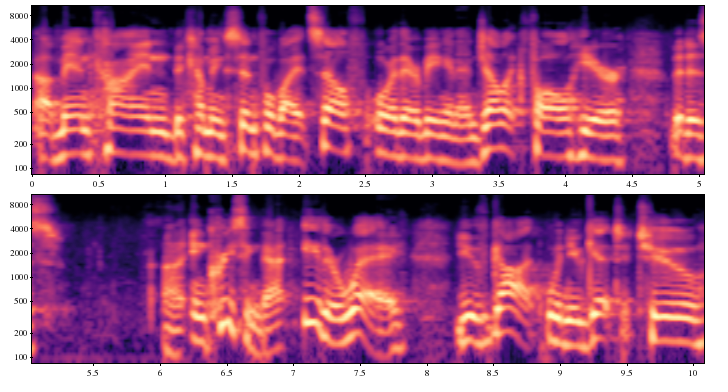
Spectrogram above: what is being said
uh, mankind becoming sinful by itself or there being an angelic fall here that is uh, increasing that. Either way, you've got, when you get to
